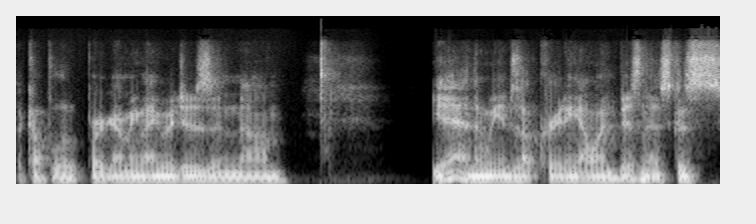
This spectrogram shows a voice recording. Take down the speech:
a couple of programming languages and um, yeah, and then we ended up creating our own business because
